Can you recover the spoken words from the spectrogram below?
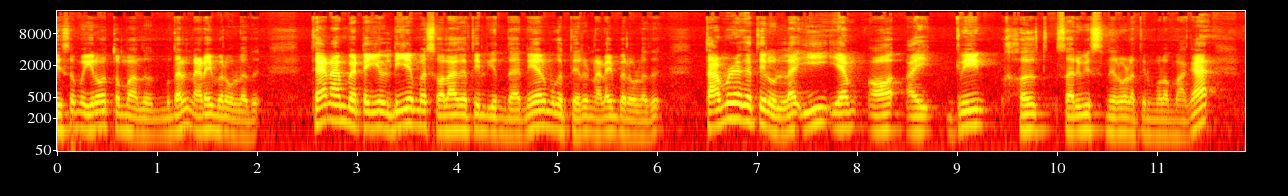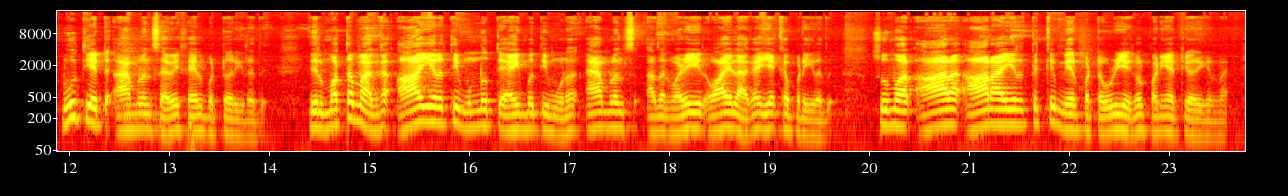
டிசம்பர் இருபத்தொம்பது முதல் நடைபெற உள்ளது தேனாம்பேட்டையில் டிஎம்எஸ் வளாகத்தில் இந்த நேர்முகத் தேர்வு நடைபெறவுள்ளது. தமிழகத்தில் உள்ள இஎம்ஆர்ஐ கிரீன் ஹெல்த் சர்வீஸ் நிறுவனத்தின் மூலமாக நூற்றி எட்டு ஆம்புலன்ஸ் சேவை செயல்பட்டு வருகிறது. இதில் மொத்தமாக ஆயிரத்தி முந்நூற்றி ஐம்பத்தி மூணு ஆம்புலன்ஸ் அதன் வழியில் வாயிலாக இயக்கப்படுகிறது. சுமார் ஆற ஆறாயிரத்துக்கு மேற்பட்ட ஊழியர்கள் பணியாற்றி வருகின்றனர்.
